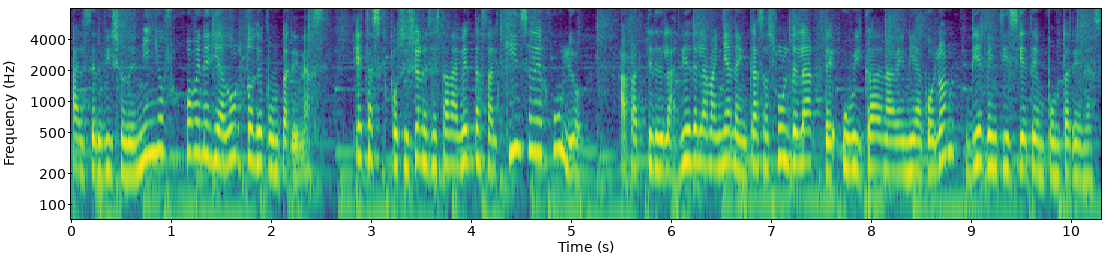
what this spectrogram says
al servicio de niños, jóvenes y adultos de Punta Arenas. Estas exposiciones están abiertas al 15 de julio, a partir de las 10 de la mañana en Casa Azul del Arte, ubicada en Avenida Colón 1027 en Punta Arenas.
